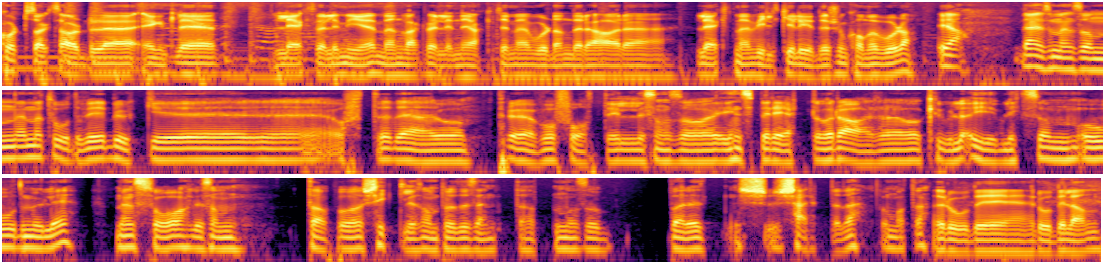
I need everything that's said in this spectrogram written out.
kort sagt så har dere egentlig lekt veldig mye, men vært veldig nøyaktig med hvordan dere har eh, lekt med hvilke lyder som kommer hvor, da. Ja, det er som en sånn metode vi bruker eh, ofte. Det er å prøve å få til liksom så inspirerte og rare og kule øyeblikk som overhodet mulig. Men så liksom ta på skikkelig sånn produsenthatten og så bare skjerpe det, på en måte. Ro de, ro de land.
